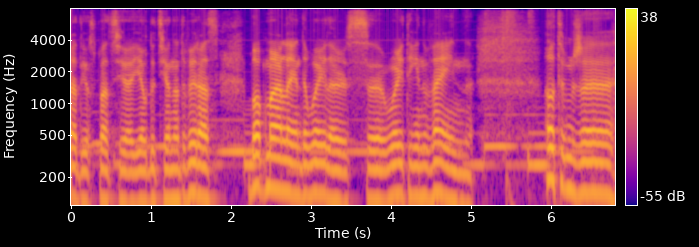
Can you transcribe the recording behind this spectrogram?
Radiospacja i audycja nad wyraz. Bob Marley and the Wailers, e, Waiting in Vain. O tym, że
